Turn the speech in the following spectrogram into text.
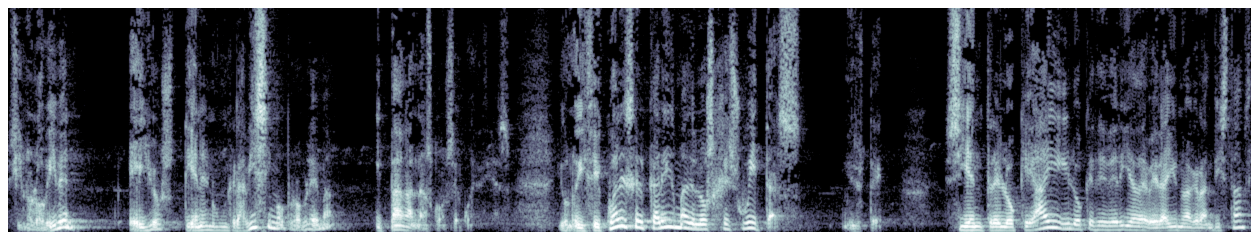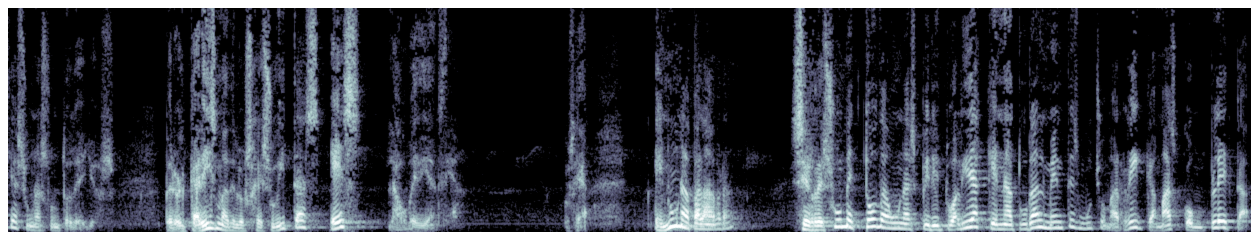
Si no lo viven, ellos tienen un gravísimo problema y pagan las consecuencias. Y uno dice, ¿cuál es el carisma de los jesuitas? Mire usted, si entre lo que hay y lo que debería de haber hay una gran distancia, es un asunto de ellos. Pero el carisma de los jesuitas es la obediencia. O sea, en una palabra se resume toda una espiritualidad que naturalmente es mucho más rica, más completa.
